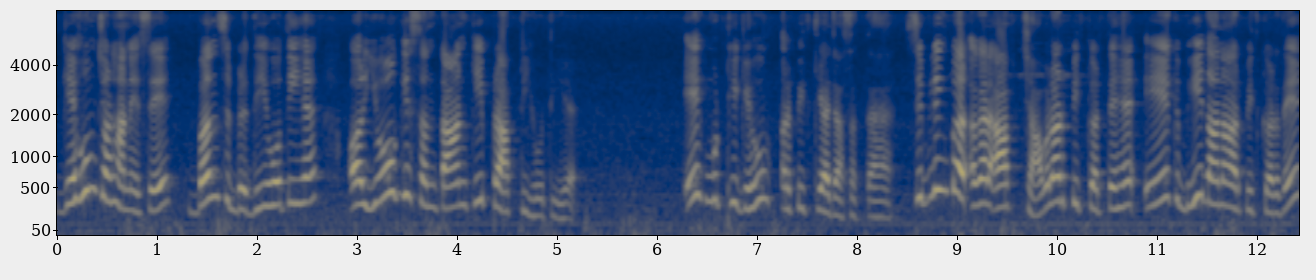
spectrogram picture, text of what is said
गेहूँ चढ़ाने से वंश वृद्धि होती है और योग्य संतान की प्राप्ति होती है। एक मुट्ठी गेहूँ अर्पित किया जा सकता है। शिवलिंग पर अगर आप चावल अर्पित करते हैं, एक भी दाना अर्पित कर दें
